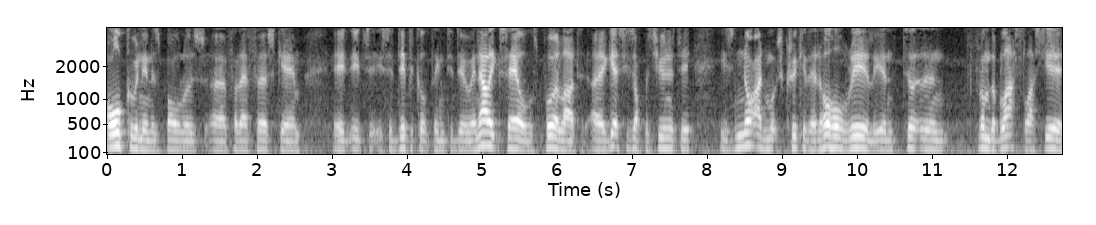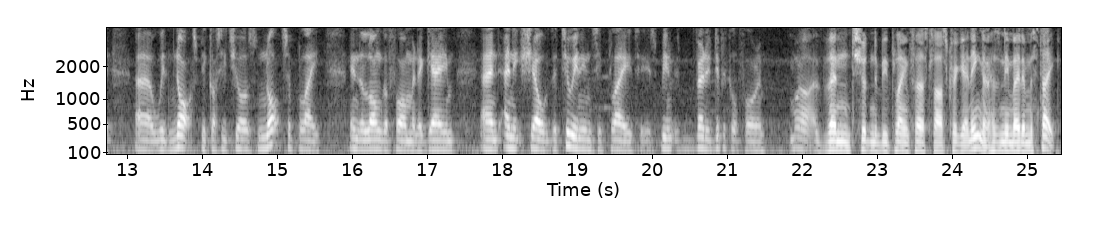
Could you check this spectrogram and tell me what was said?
all coming in as bowlers uh, for their first game. It, it's it's a difficult thing to do. And Alex Hales, poor lad, uh, gets his opportunity. He's not had much cricket at all, really, until, and from the blast last year uh, with Notts because he chose not to play in the longer form of the game, and, and it showed. The two innings he played, it's been very difficult for him. Well, then shouldn't he be playing first class cricket in England? Hasn't he made a mistake?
